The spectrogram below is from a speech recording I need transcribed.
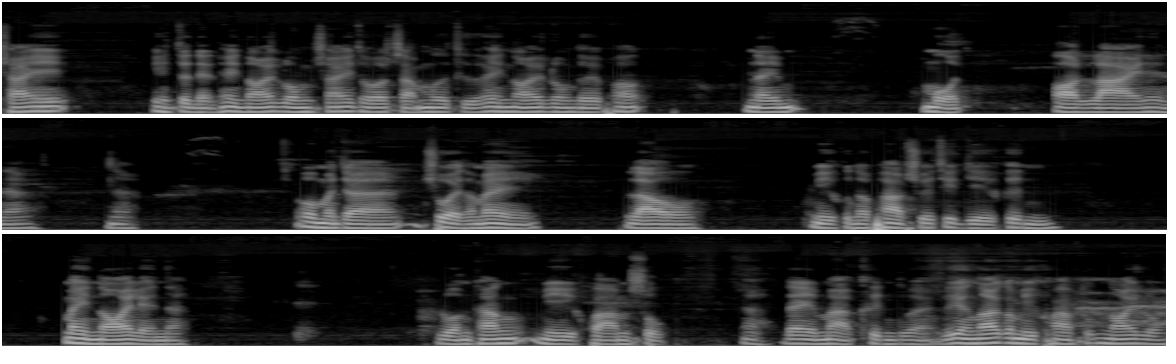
ใช้อินเทอร์เน็ตให้น้อยลงใช้โทรศัพท์มือถือให้น้อยลงโดยเพราะในโหมดออนไลน์เนี่ยนะนะโอ้มันจะช่วยทำให้เรามีคุณภาพชีวิตที่ดีขึ้น ไม่น้อยเลยนะ รวมทั้งมีความสุขนะได้มากขึ้นด้วย หรืออย่างน้อยก็มีความทุกข์น้อยลง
